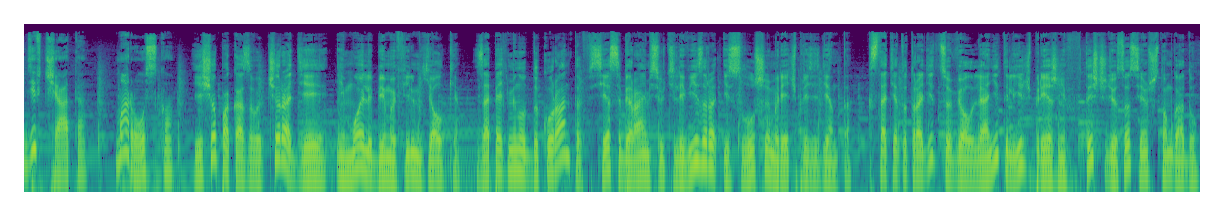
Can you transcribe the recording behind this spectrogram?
«Девчата», «Морозко». Еще показывают «Чародеи» и мой любимый фильм «Елки». За пять минут до курантов все собираемся у телевизора и слушаем речь президента. Кстати, эту традицию ввел Леонид Ильич Брежнев в 1976 году.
